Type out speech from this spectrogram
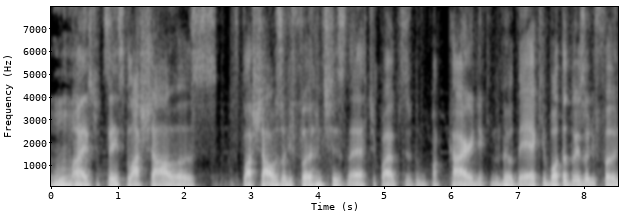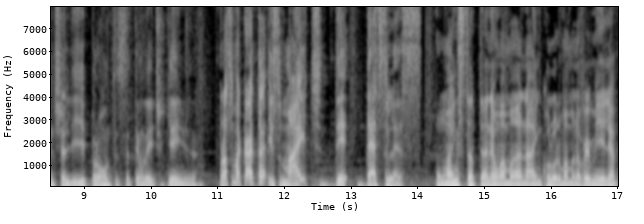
Uhum. Mas, tipo, você splashar os. Splashar os olifantes, né? Tipo, ah, eu preciso de uma carne aqui no meu deck, bota dois olifantes ali e pronto, você tem um late game, né? Próxima carta, Smite the Deathless. Uma instantânea, uma mana incolor, uma mana vermelha.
